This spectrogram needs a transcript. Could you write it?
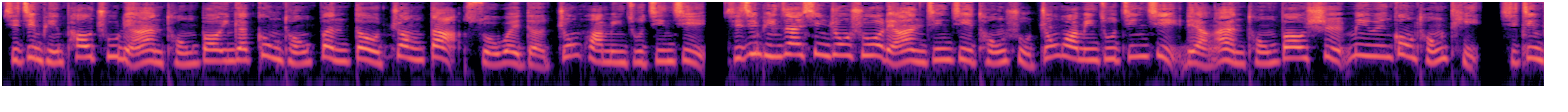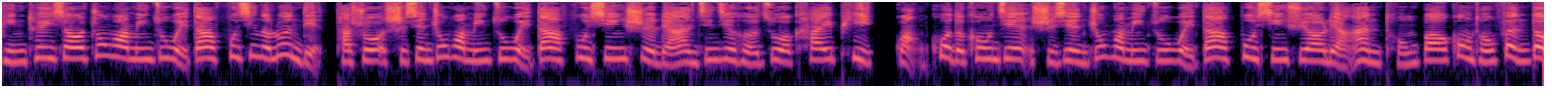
习近平抛出两岸同胞应该共同奋斗壮大所谓的中华民族经济。习近平在信中说：“两岸经济同属中华民族经济，两岸同胞是命运共同体。”习近平推销中华民族伟大复兴的论点。他说：“实现中华民族伟大复兴是两岸经济合作开辟广阔的空间。实现中华民族伟大复兴需要两岸同胞共同奋斗，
